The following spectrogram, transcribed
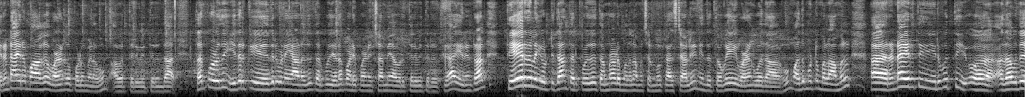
இரண்டாயிரமாக வழங்கப்படும் எனவும் அவர் தெரிவித்திருந்தார். தற்பொழுது இதற்கு எதிர்வினையானது தற்பொழுது எடப்பாடி பழனிசாமி அவர் இருக்கிறார். ஏனென்றால் தேர்தலையொட்டி தான் தற்பொழுது தமிழ்நாடு முதலமைச்சர் மு க ஸ்டாலின் இந்த தொகையை வழங்குவதாகவும் அது மட்டுமல்லாமல் ரெண்டாயிரத்தி இருபத்தி அதாவது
